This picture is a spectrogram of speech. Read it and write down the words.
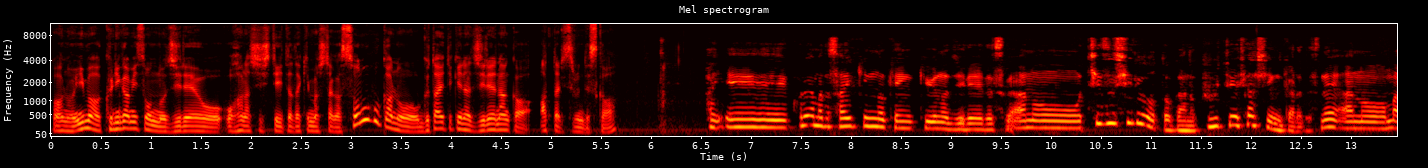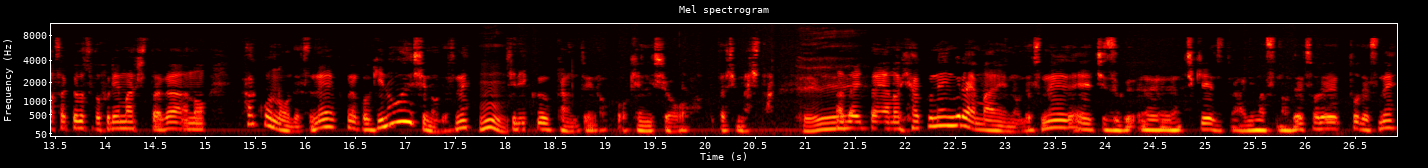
ど。あの今国頭村の事例をお話ししていただきましたがその他の具体的な事例なんかあったりするんですか？はい、えーこれはまた最近の研究の事例ですが、あの地図資料とかあの空中写真からですね、あのまあ、先ほどちょっと触れましたが、あの過去のですね、特にこう宜野湾市のですね、うん地理空間というのをこう検証いたしました。へまあ、大え体あの100年ぐらい前のですね、えー地図、えー地形図がありますので、それとですね、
